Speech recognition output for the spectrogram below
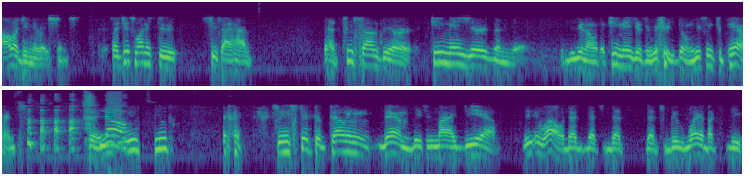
our generations. So I just wanted to, since I have uh, two sons, they are teenagers and uh, you know, the teenagers really don't listen to parents. so no. You, so instead of telling them this is my idea, well, that that's that that's a good way. But the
